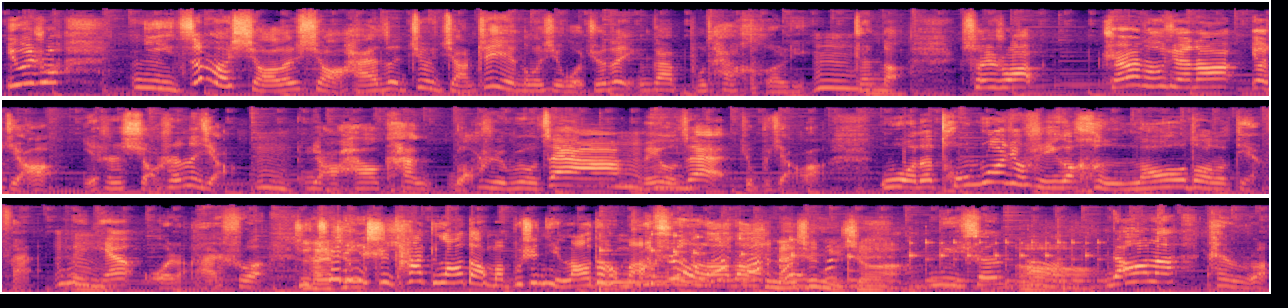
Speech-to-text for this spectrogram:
因为说你这么小的小孩子就讲这些东西，我觉得应该不太合理，嗯真的。所以说，全班同学呢要讲，也是小声的讲，嗯，然后还要看老师有没有在啊，没有在就不讲了。我的同桌就是一个很唠叨的典范，每天我找他说，你确定是他唠叨吗？不是你唠叨吗？不是我唠叨是，男生女生啊？女生啊、哦然后呢，他就说啊，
